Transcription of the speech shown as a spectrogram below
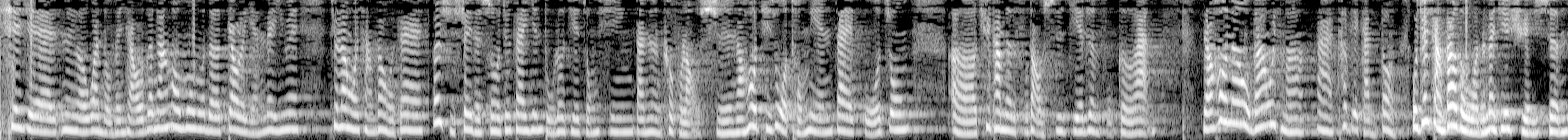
谢谢那个万董分享，我刚刚后默默的掉了眼泪，因为就让我想到我在二十岁的时候就在烟毒乐界中心担任客服老师，然后其实我童年在国中，呃，去他们的辅导师接任辅个案。然后呢，我刚刚为什么哎特别感动？我就想到了我的那些学生，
